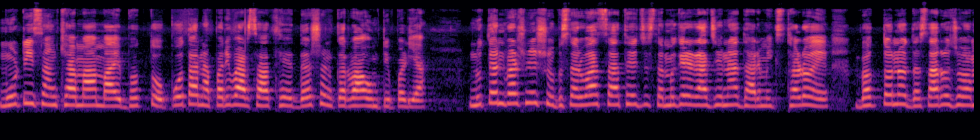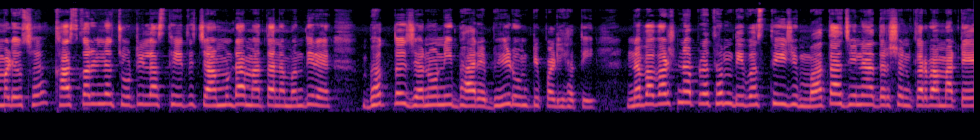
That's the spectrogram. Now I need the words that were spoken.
મોટી સંખ્યામાં માય ભક્તો પોતાના પરિવાર સાથે દર્શન કરવા ઉમટી પડ્યા. નૂતન વર્ષની શુભ શરૂઆત સાથે જ સમગ્ર રાજ્યના ધાર્મિક સ્થળોએ ભક્તોનો ધસારો જોવા મળ્યો છે. ખાસ કરીને ચોટીલા સ્થિત ચામુંડા માતાના મંદિરે ભક્તજનોની ભારે ભીડ ઉમટી પડી હતી. નવા વર્ષના પ્રથમ દિવસથી જ માતાજીના દર્શન કરવા માટે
